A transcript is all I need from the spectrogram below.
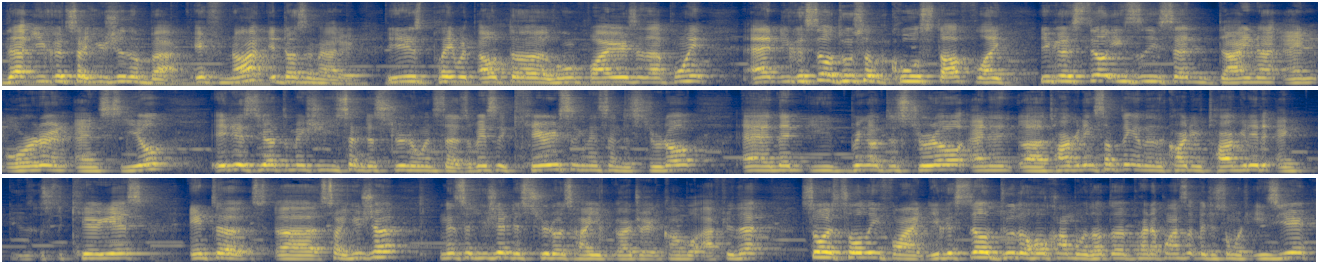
that you could start using them back. If not, it doesn't matter. You just play without the lone fires at that point, and you can still do some cool stuff. Like you can still easily send Dyna and Order and, and Seal. It just you have to make sure you send Destrudo instead. So basically, Curious is gonna send Destrudo, and then you bring out Destrudo and then uh, targeting something, and then the card you targeted and Curious into uh, Saryuja, and then and Destrudo is how you Guardragon combo after that. So it's totally fine. You can still do the whole combo without the Predaplant stuff, it's just so much easier.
